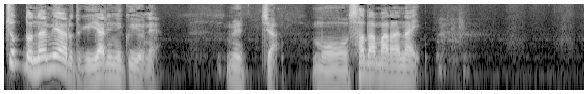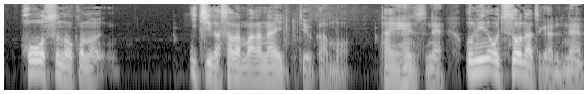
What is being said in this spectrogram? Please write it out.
ちょっと波ある時やりにくいよね。めっちゃ。もう定まらない。ホースのこの位置が定まらないっていうかもう大変ですね。海に落ちそうな時あるね。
